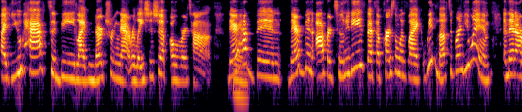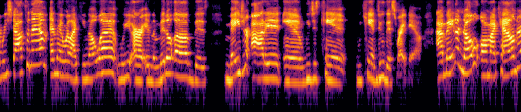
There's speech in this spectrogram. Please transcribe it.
Like you have to be like nurturing that relationship over time. There have been there have been opportunities that the person was like, "We'd love to bring you in," and then I reached out to them, and they were like, "You know what? We are in the middle of this major audit, and we just can't we can't do this right now." I made a note on my calendar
